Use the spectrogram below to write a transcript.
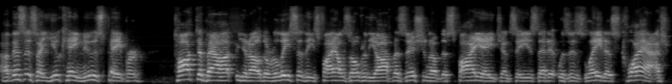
uh, this is a UK newspaper, talked about you know the release of these files over the opposition of the spy agencies that it was his latest clash.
